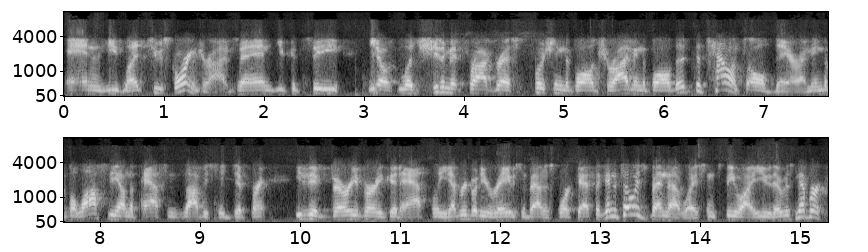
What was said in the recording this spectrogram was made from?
and he led two scoring drives. And you could see, you know, legitimate progress pushing the ball, driving the ball. The, the talent's all there. I mean, the velocity on the passes is obviously different. He's a very, very good athlete. Everybody raves about his work ethic, and it's always been that way since BYU. There was never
